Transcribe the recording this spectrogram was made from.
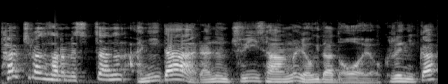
탈출한 사람의 숫자는 아니다라는 주의사항을 여기다 넣어요. 그러니까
